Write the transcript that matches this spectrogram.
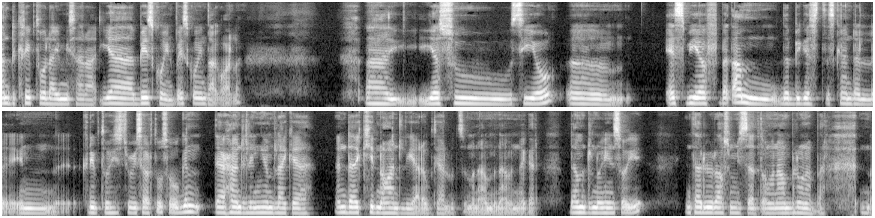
አንድ ክሪፕቶ ላይ የሚሰራ የቤዝ ኮይን ቤዝ ኮይን የእሱ ሲኦ ኤስቢኤፍ በጣም ቢግስት ስካንዳል ክሪፕቶ ሂስትሪ ሰርቶ ሰው ግን ር handling ም ላይ እንደ kid ነው handle እያደረጉት ያሉት ምናምን ምናምን ነገር። ለምንድ ነው ይህን ሰውዬ interview ራሱ የሚሰጠው ምናምን ብሎ ነበር። እና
